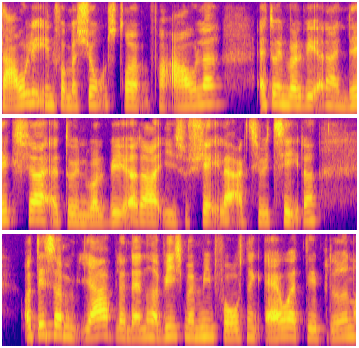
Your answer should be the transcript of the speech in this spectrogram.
daglig informationsstrøm fra Aula, at du involverer dig i lektier, at du involverer dig i sociale aktiviteter. Og det, som jeg blandt andet har vist med min forskning, er jo, at det er blevet en,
